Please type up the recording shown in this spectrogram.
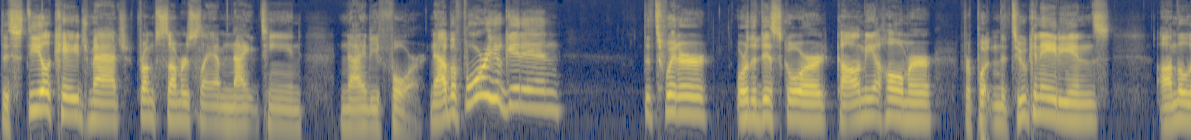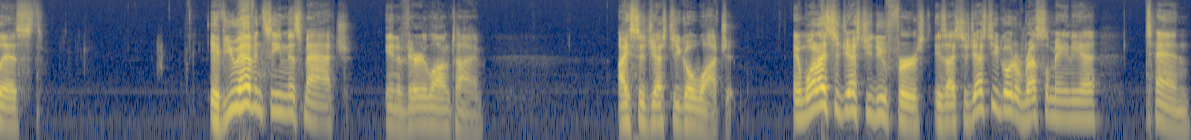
the steel cage match from SummerSlam 1994. Now, before you get in the Twitter or the Discord calling me a homer for putting the two Canadians on the list, if you haven't seen this match in a very long time, I suggest you go watch it. And what I suggest you do first is I suggest you go to WrestleMania 10,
